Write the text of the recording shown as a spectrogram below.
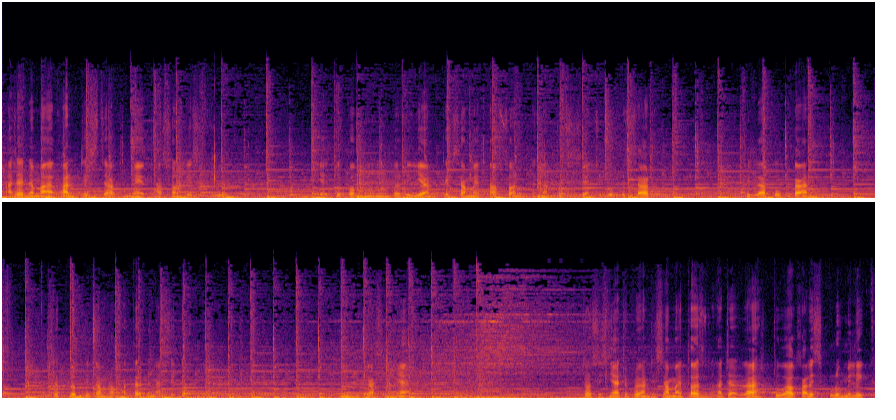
ada dinamakan dexamethasone rescue yaitu pemberian dexamethasone dengan dosis yang cukup besar dilakukan sebelum kita melakukan terminasi kehamilan. Ini indikasinya dosisnya diberikan dexamethasone adalah 2 kali 10 mg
